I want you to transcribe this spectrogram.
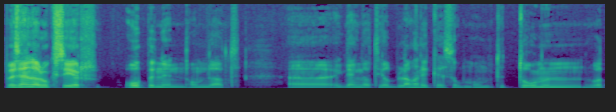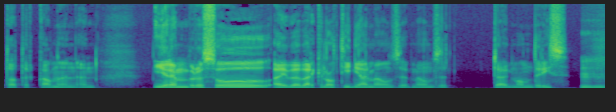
We zijn daar ook zeer open in, omdat uh, ik denk dat het heel belangrijk is om, om te tonen wat dat er kan. En, en hier in Brussel, we werken al tien jaar met onze, met onze tuinman Dries. Mm -hmm.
